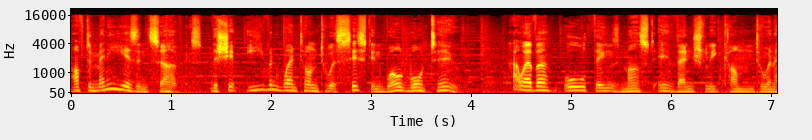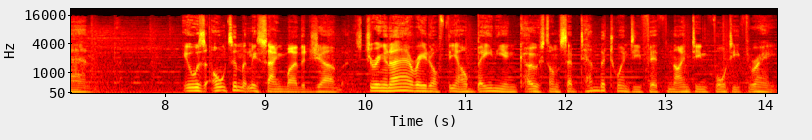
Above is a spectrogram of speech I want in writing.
after many years in service, the ship even went on to assist in World War II. However, all things must eventually come to an end. It was ultimately sank by the Germans during an air raid off the Albanian coast on September 25, 1943.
